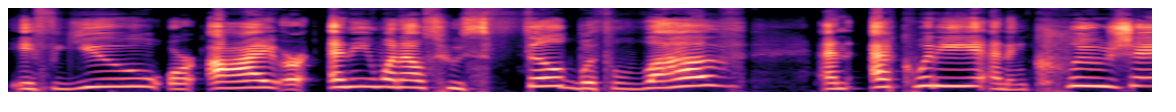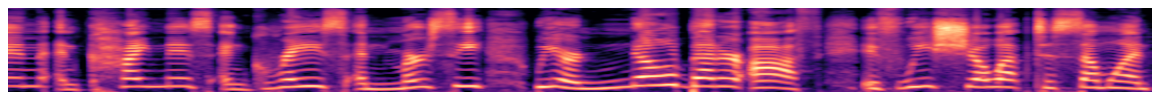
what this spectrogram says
if you or I or anyone else who's filled with love and equity and inclusion and kindness and grace and mercy, we are no better off if we show up to someone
